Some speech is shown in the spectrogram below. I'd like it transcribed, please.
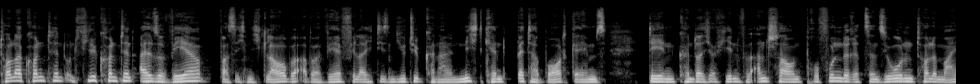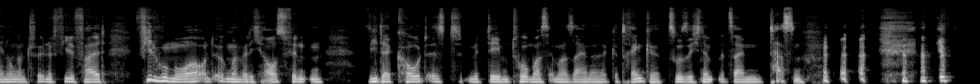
toller Content und viel Content. Also wer, was ich nicht glaube, aber wer vielleicht diesen YouTube-Kanal nicht kennt, Better Board Games, den könnt ihr euch auf jeden Fall anschauen. Profunde Rezensionen, tolle Meinungen, schöne Vielfalt, viel Humor und irgendwann werde ich rausfinden, wie der Code ist, mit dem Thomas immer seine Getränke zu sich nimmt mit seinen Tassen. gibt,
